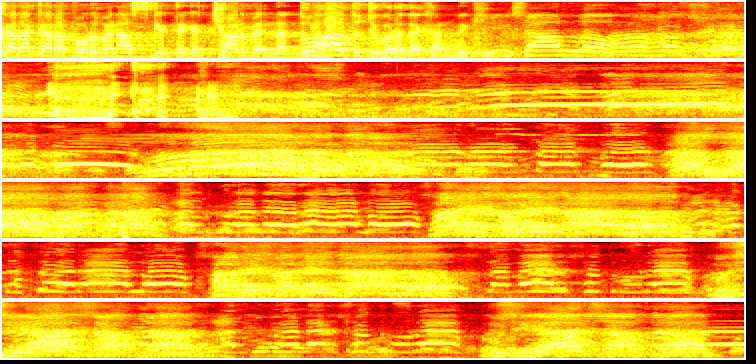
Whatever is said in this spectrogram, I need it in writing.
কারা কারা পড়বেন আজকে থেকে ছাড়বেন না দুহাত উঁচু করে দেখান দেখি। হুঁশিয়ার সাবধান। হুঁশিয়ার সাবধান।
